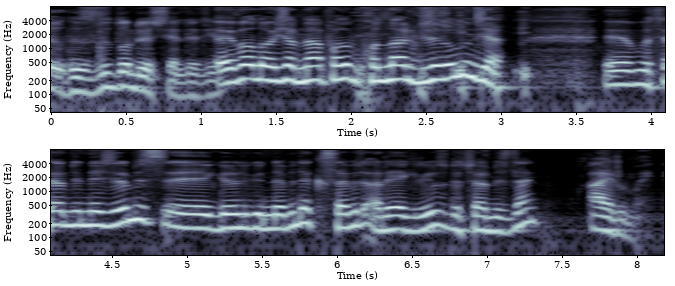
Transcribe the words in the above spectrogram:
hızlı doluyor şeyler ya. Eyvallah hocam ne yapalım konular güzel olunca. e, muhterem dinleyicilerimiz e, gönül gündeminde kısa bir araya giriyoruz. Lütfen bizden ayrılmayın.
